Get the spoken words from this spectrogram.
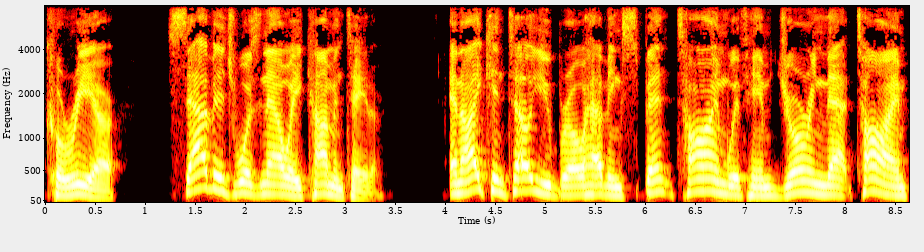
career, Savage was now a commentator. And I can tell you, bro, having spent time with him during that time,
